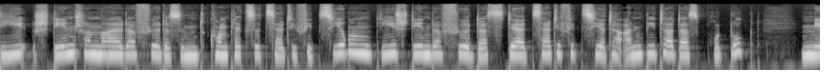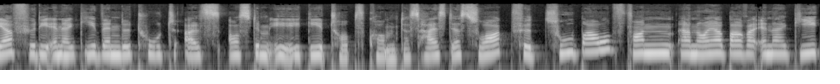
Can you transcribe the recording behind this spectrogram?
Die stehen schon mal dafür, das sind komplexe Zertifizierungen, die stehen dafür, dass der zertifizierte Anbieter das Produkt mehr für die Energiewende tut, als aus dem EEG-Topf kommt. Das heißt, er sorgt für Zubau von erneuerbarer Energie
